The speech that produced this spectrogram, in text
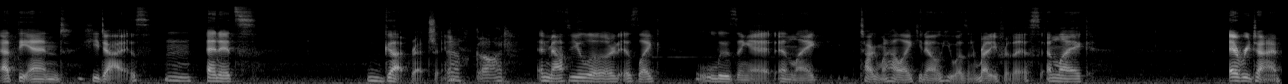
at the end, he dies, and it's gut wrenching. Oh god. And Matthew Lillard is like losing it, and like talking about how like you know he wasn't ready for this, and like every time,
